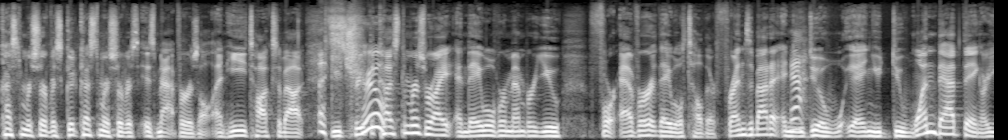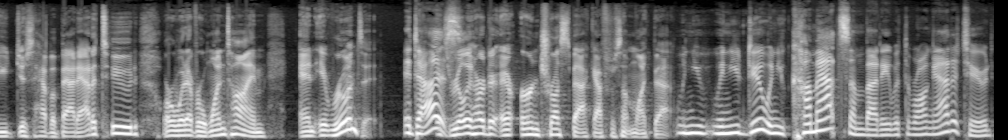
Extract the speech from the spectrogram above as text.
customer service. Good customer service is Matt Verzal, and he talks about It's you treat true. the customers right, and they will remember you forever. They will tell their friends about it, and Yeah. you do a, and you do one bad thing, or you just have a bad attitude, or whatever one time, and it ruins it. It does. It's really hard to earn trust back after something like that. when you when you do when you come at somebody with the wrong attitude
